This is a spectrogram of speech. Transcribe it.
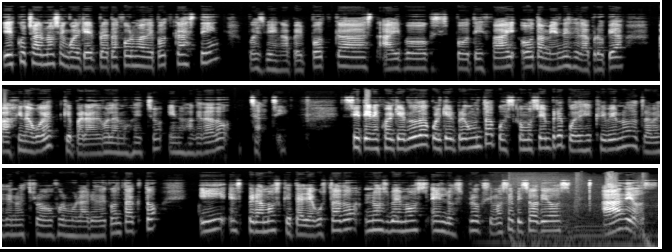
y escucharnos en cualquier plataforma de podcasting, pues bien Apple Podcast, iBox, Spotify o también desde la propia página web que para algo la hemos hecho y nos ha quedado chachi. Si tienes cualquier duda cualquier pregunta, pues como siempre puedes escribirnos a través de nuestro formulario de contacto y esperamos que te haya gustado. Nos vemos en los próximos episodios. Adiós.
